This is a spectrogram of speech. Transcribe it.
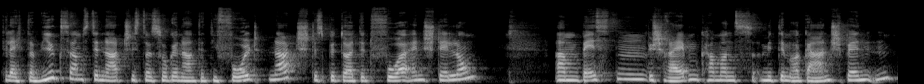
vielleicht der wirksamste Nudge, ist der sogenannte Default Nudge. Das bedeutet Voreinstellung. Am besten beschreiben kann man es mit dem Organspenden.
